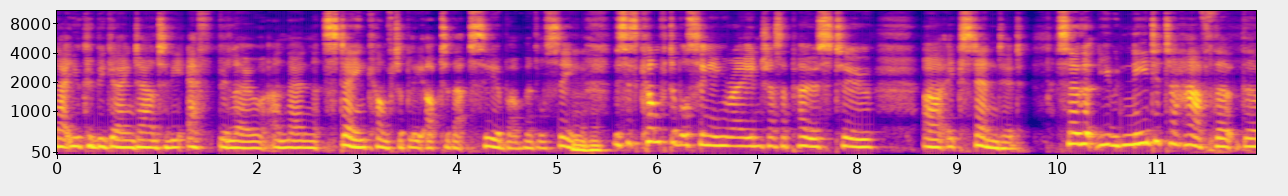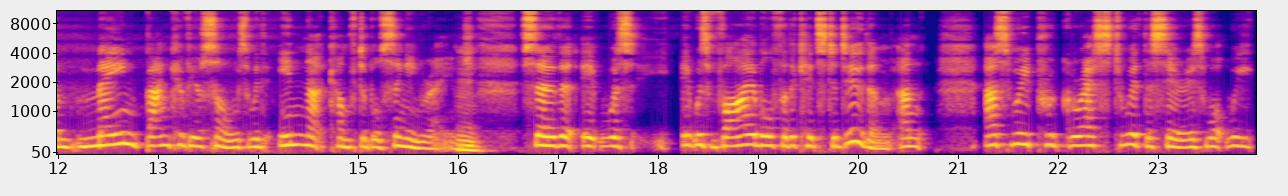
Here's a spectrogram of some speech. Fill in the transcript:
that you could be going down to the F below and then staying comfortably up to that C above middle C. This is comfortable singing range as opposed to uh, extended. So that you needed to have the, the main bank of your songs within that comfortable singing range so that it was it was viable for the kids to do them. And as we progressed with the series, what we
